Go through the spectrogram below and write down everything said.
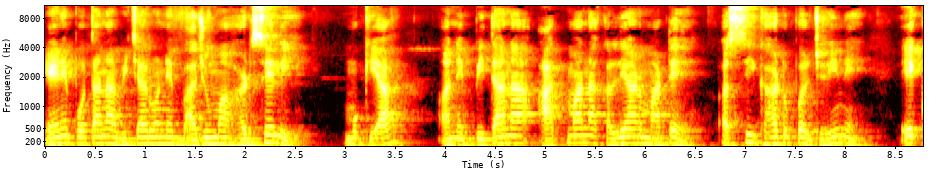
એણે પોતાના વિચારોને બાજુમાં હડસેલી મૂક્યા અને પિતાના આત્માના કલ્યાણ માટે અસ્સી ઘાટ ઉપર જઈને એક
